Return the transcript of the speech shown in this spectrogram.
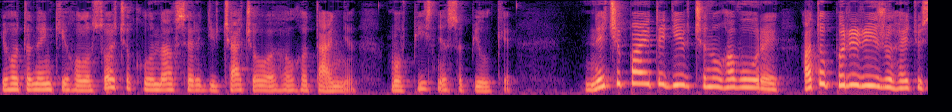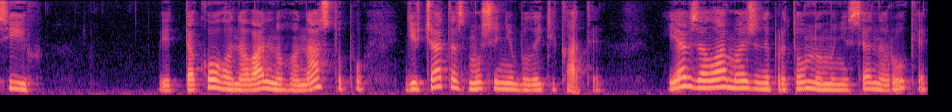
Його тоненький голосочок лунав серед дівчачого гелготання, мов пісня сопілки. Не чіпайте дівчину, Гавури, а то переріжу геть усіх. Від такого навального наступу дівчата змушені були тікати. Я взяла майже непритомну Монісе на руки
